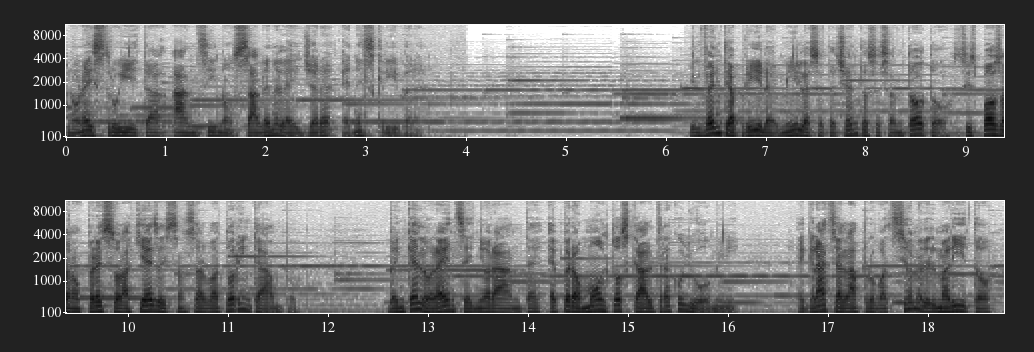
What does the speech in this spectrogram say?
Non è istruita, anzi non sa né leggere né scrivere. Il 20 aprile 1768 si sposano presso la chiesa di San Salvatore in campo. Benché Lorenza è ignorante, è però molto scaltra con gli uomini e grazie all'approvazione del marito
